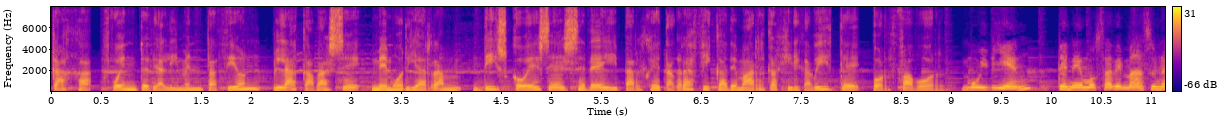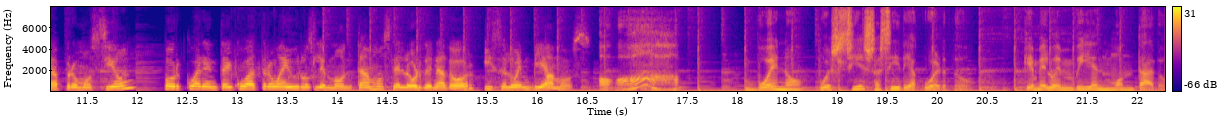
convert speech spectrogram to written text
Caja, fuente de alimentación, placa base, memoria RAM, disco SSD y tarjeta gráfica de marca Gigabit, por favor. Muy bien. Tenemos además una promoción. Por 44 euros le montamos el ordenador y se lo enviamos. ¡Oh! Bueno, pues si es así de acuerdo. Que me lo envíen montado.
